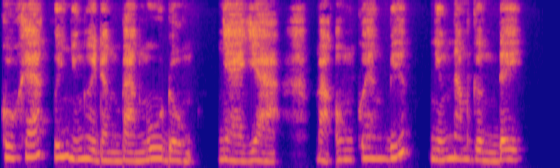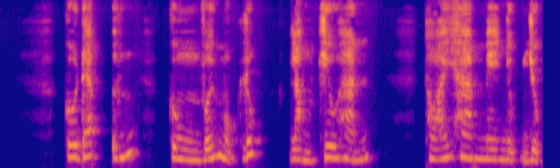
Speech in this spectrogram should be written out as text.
Cô khác với những người đàn bà ngu đồn, nhà già mà ông quen biết những năm gần đây. Cô đáp ứng cùng với một lúc lòng kiêu hãnh, thói ham mê nhục dục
